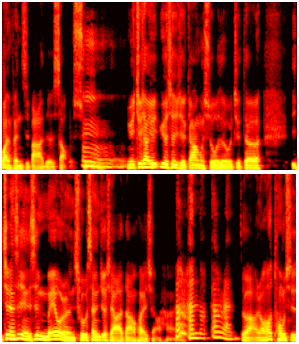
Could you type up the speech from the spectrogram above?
万分之八的少数？嗯因为就像月月穗姐刚刚说的，我觉得一件事情是没有人出生就想要当坏小孩，当然了，当然，对吧？然后同时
